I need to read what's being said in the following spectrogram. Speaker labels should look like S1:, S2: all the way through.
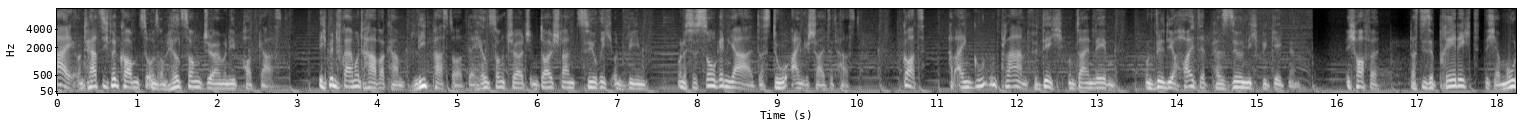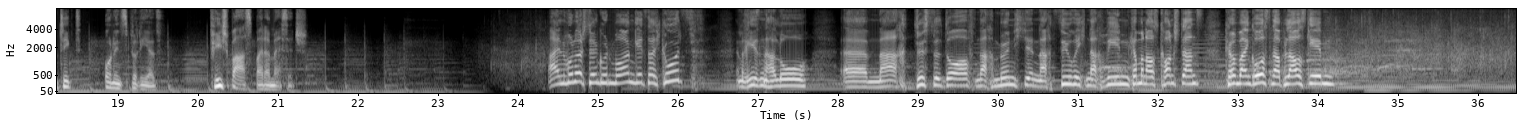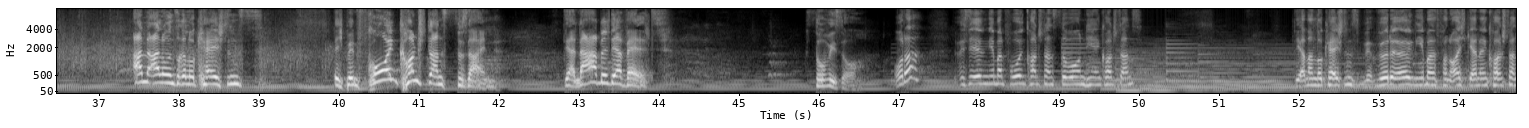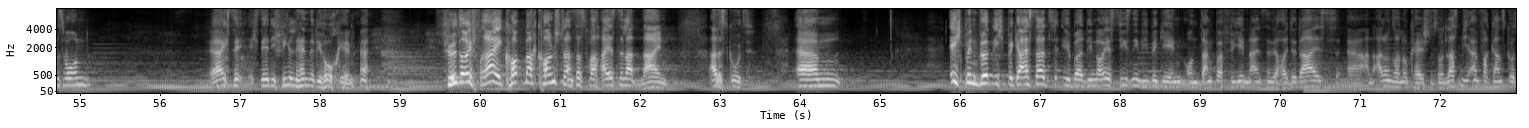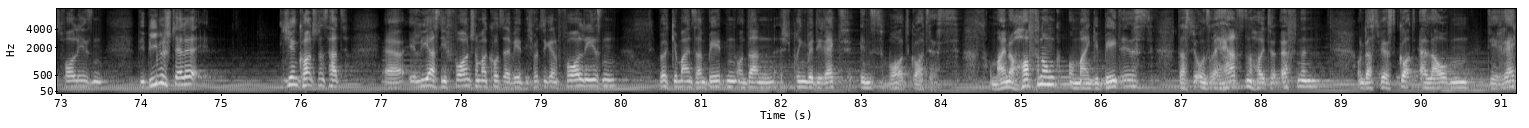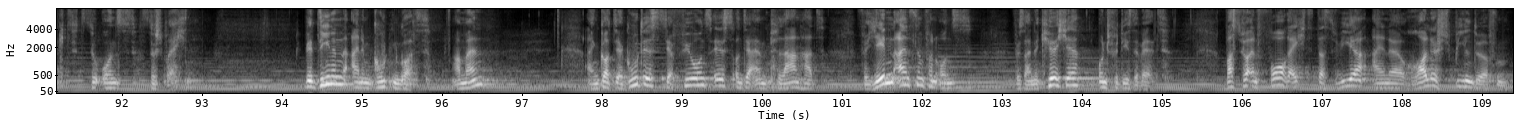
S1: Hi und herzlich willkommen zu unserem Hillsong Germany Podcast. Ich bin Freimund Haverkamp, Leadpastor der Hillsong Church in Deutschland, Zürich und Wien und es ist so genial, dass du eingeschaltet hast. Gott hat einen guten Plan für dich und dein Leben und will dir heute persönlich begegnen. Ich hoffe, dass diese Predigt dich ermutigt und inspiriert. Viel Spaß bei der Message.
S2: Einen wunderschönen guten Morgen, geht's euch gut? Ein Riesenhallo nach Düsseldorf, nach München, nach Zürich, nach Wien. Kann man aus Konstanz? Können wir einen großen Applaus geben? An alle unsere Locations. Ich bin froh, in Konstanz zu sein. Der Nabel der Welt. Sowieso, oder? Ist irgendjemand froh, in Konstanz zu wohnen, hier in Konstanz? Die anderen Locations, würde irgendjemand von euch gerne in Konstanz wohnen? Ja, ich sehe ich seh die vielen Hände, die hochgehen. Fühlt euch frei, kommt nach Konstanz, das verheißene Land. Nein, alles gut. Ähm, ich bin wirklich begeistert über die neue Season, in die wir gehen und dankbar für jeden Einzelnen, der heute da ist, äh, an all unseren Locations. Und lass mich einfach ganz kurz vorlesen. Die Bibelstelle hier in Konstanz hat äh, Elias die vorhin schon mal kurz erwähnt. Ich würde sie gerne vorlesen, wird gemeinsam beten und dann springen wir direkt ins Wort Gottes. Und meine Hoffnung und mein Gebet ist, dass wir unsere Herzen heute öffnen und dass wir es Gott erlauben, direkt zu uns zu sprechen. Wir dienen einem guten Gott. Amen. Ein Gott, der gut ist, der für uns ist und der einen Plan hat für jeden einzelnen von uns, für seine Kirche und für diese Welt. Was für ein Vorrecht, dass wir eine Rolle spielen dürfen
